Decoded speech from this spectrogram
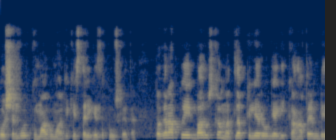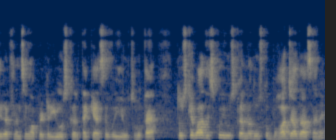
क्वेश्चन बोर्ड घुमा घुमा के किस तरीके से पूछ लेता है। तो अगर आपको एक बार उसका मतलब क्लियर हो गया कि कहाँ पे हम डी रेफरेंसिंग ऑपरेटर यूज़ करते हैं, कैसे वो यूज़ होता है तो उसके बाद इसको यूज़ करना दोस्तों बहुत ज़्यादा आसान है।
